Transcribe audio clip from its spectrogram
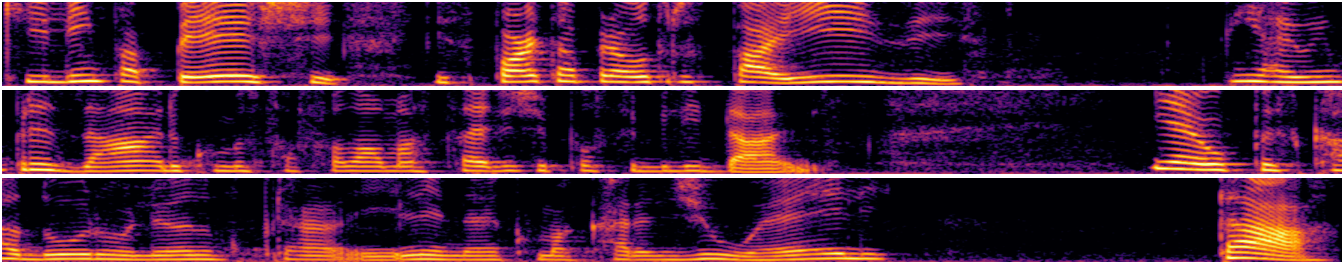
que limpa peixe, exporta para outros países. E aí o empresário começou a falar uma série de possibilidades. E aí o pescador olhando para ele, né, com uma cara de ué, tá,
